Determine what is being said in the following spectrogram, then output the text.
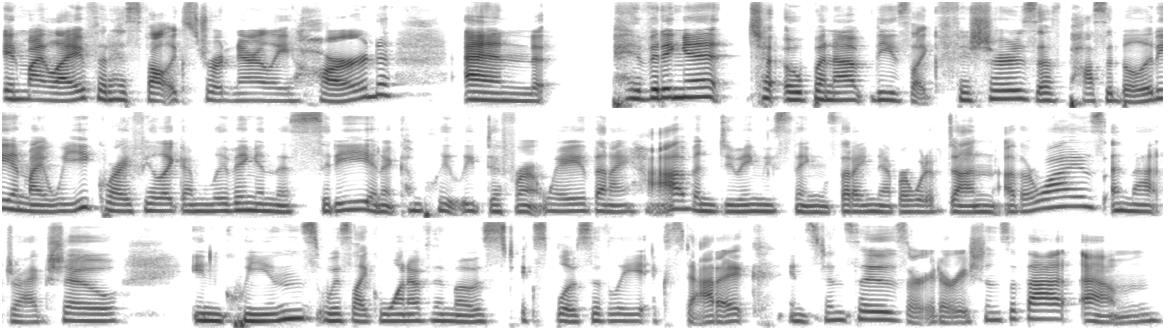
in my life that has felt extraordinarily hard and pivoting it to open up these like fissures of possibility in my week where I feel like I'm living in this city in a completely different way than I have and doing these things that I never would have done otherwise. And that drag show in Queens was like one of the most explosively ecstatic instances or iterations of that. Um,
